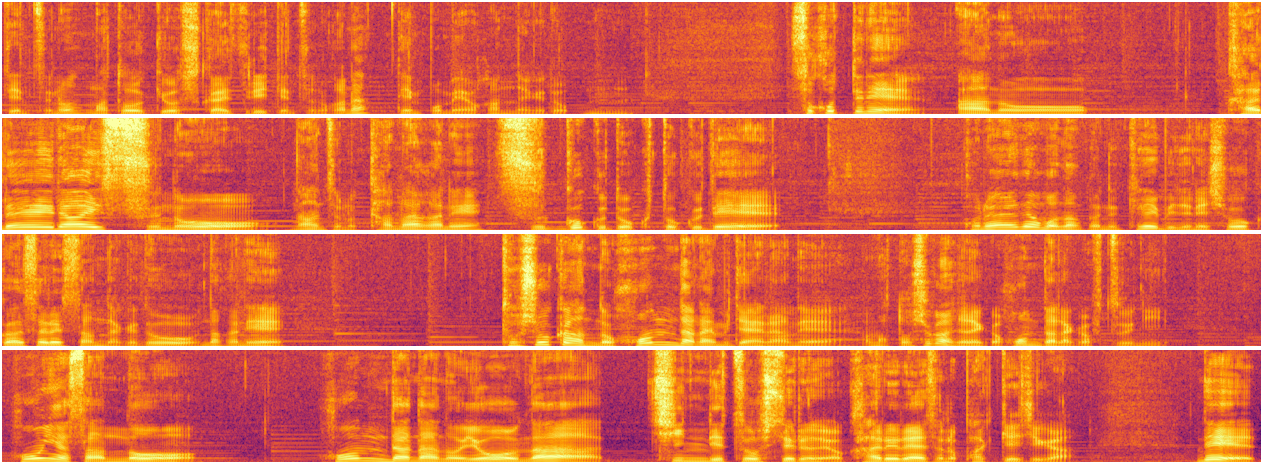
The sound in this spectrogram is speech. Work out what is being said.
店っていうの、まあ、東京スカイツリー店っていうのかな？店舗名わかんないけど、うん、そこってねあのー、カレーライスのなんていうの？棚がねすっごく独特でこの間もなんかねテレビでね紹介されてたんだけどなんかね図書館の本棚みたいなね、まあ、図書館じゃないか本棚が普通に。本屋さんの本棚のような陳列をしてるのよ。カレーライスのパッケージが。で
